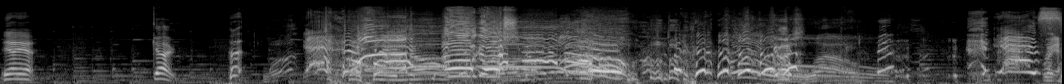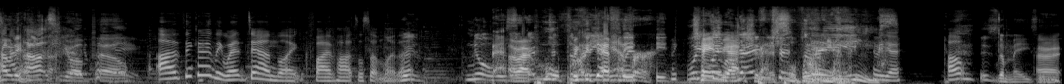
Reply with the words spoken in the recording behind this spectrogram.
yeah. Go. Oh gosh! Oh, wow. Yes. Wait, how many hearts do you have, Pearl? I think I only went down like five hearts or something like that. We've, no, we went All right, down we could definitely We change went the down action. to three. Here we go. Oh, This is amazing. All right.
